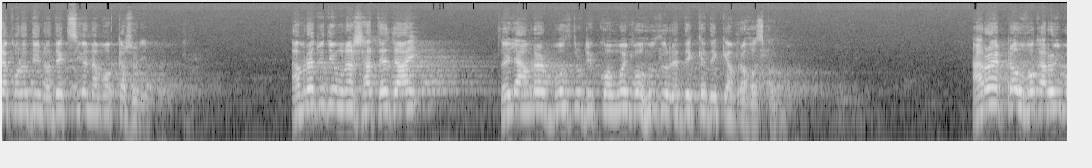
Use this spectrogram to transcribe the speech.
না, কোনোদিনও দেখছিও না মক্কা শরীফ। আমরা যদি ওনার সাথে যাই তাহলে আমরা ভুল ত্রুটি কমইব হুজুরে দেখে দেখে আমরা হজ করব। আরও একটা উপকার হইব,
